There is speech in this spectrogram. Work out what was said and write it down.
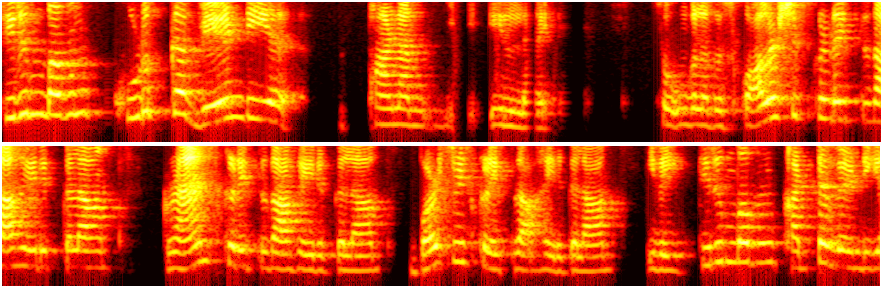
திரும்பவும் கொடுக்க வேண்டிய பணம் இல்லை. சோ உங்களுக்கு ஸ்காலர்ஷிப் கிடைத்ததாக இருக்கலாம் கிராண்ட்ஸ் கிடைத்ததாக இருக்கலாம் பர்சரிஸ் கிடைத்ததாக இருக்கலாம் இவை திரும்பவும் கட்ட வேண்டிய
